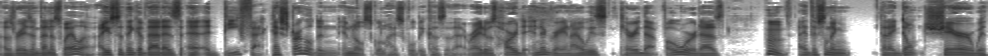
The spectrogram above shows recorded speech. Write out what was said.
I was raised in Venezuela. I used to think of that as a, a defect. I struggled in, in middle school and high school because of that, right? It was hard to integrate. And I always carried that forward as, hmm, I, there's something that I don't share with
